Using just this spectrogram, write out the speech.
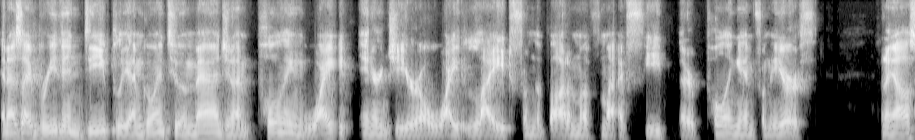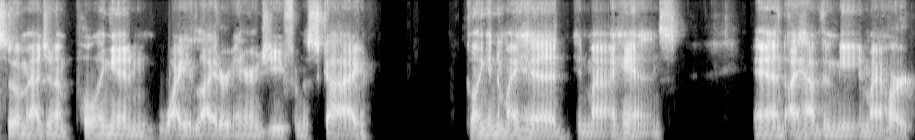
and as I breathe in deeply, I'm going to imagine I'm pulling white energy or a white light from the bottom of my feet that are pulling in from the earth. And I also imagine I'm pulling in white light or energy from the sky, going into my head, in my hands. And I have them meet in my heart.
